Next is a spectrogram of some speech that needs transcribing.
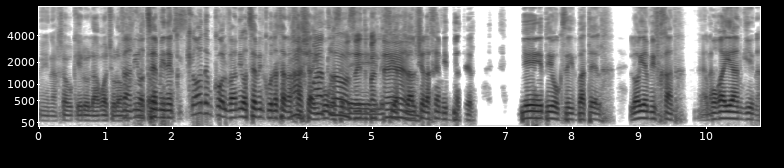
הנה, עכשיו הוא כאילו להראות שהוא לא... ואני יוצא מן... קודם כל, ואני יוצא מנקודת הנחה שההימור הזה, זה ב- יתבטל. לפי הכלל שלכם, יתבטל. בדיוק, זה יתבטל. לא יהיה מבחן. המורה יהיה אנגינה.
